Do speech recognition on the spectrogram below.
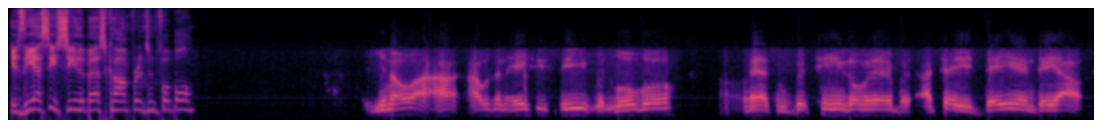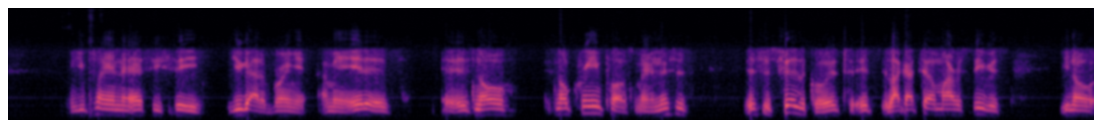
Is the SEC the best conference in football? You know, I, I was in the ACC with Louisville. Uh, we had some good teams over there, but I tell you, day in, day out, when you play in the SEC, you got to bring it. I mean, it is. It's no it's no cream puffs, man. This is this is physical. It's it's like I tell my receivers, you know,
